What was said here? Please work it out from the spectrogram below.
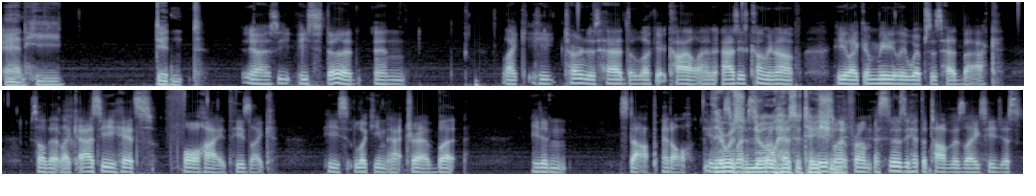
and he didn't. Yeah, as he, he stood and like he turned his head to look at Kyle and as he's coming up, he like immediately whips his head back. So that like as he hits full height, he's like he's looking at Trev, but he didn't stop at all. He there was no from- He just hesitation. went from as soon as he hit the top of his legs, he just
